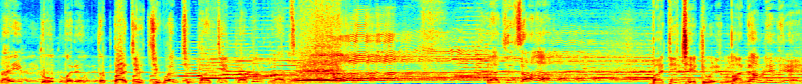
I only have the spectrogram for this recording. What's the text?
नाही तोपर्यंत बाजी जीवाची बाजी लावल राजा. राजा जा. बाजीचे डोळे पाणावलेले आहे.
